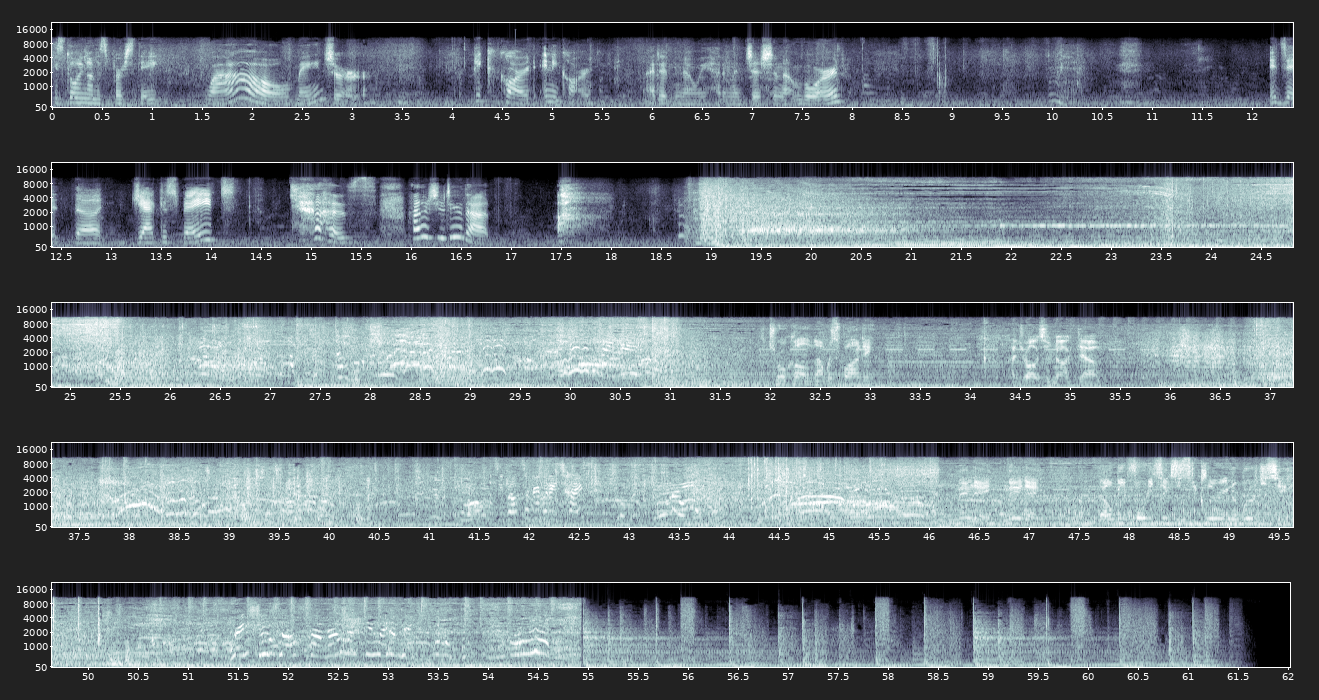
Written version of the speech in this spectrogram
He's going on his first date. Wow, major. Pick a card, any card. I didn't know we had a magician on board. Hmm. Is it the Jack of Spades? Yes. How did you do that? Control column not responding. Hydraulics are knocked out. Seatbelts, everybody tight? Mayday, Mayday. LB 46 is declaring an emergency.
